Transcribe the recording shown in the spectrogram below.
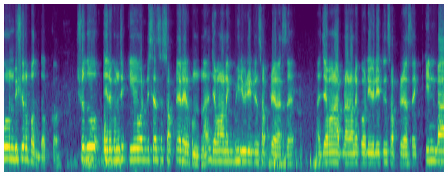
কোন বিষয়ের উপর দক্ষ? শুধু এরকম যে কিওয়ার্ড রিসার্চের সফটওয়্যার এরকম না, যেমন অনেক ভিডিও এডিটিং সফটওয়্যার আছে যেমন আপনার অনেক অডিও এডিটিং সফটওয়্যার আছে, কিংবা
